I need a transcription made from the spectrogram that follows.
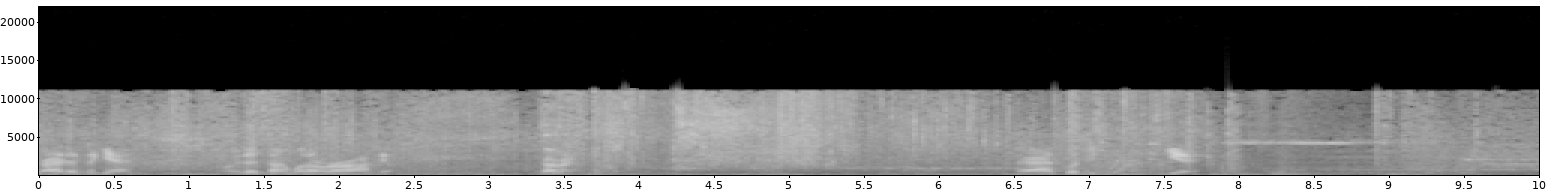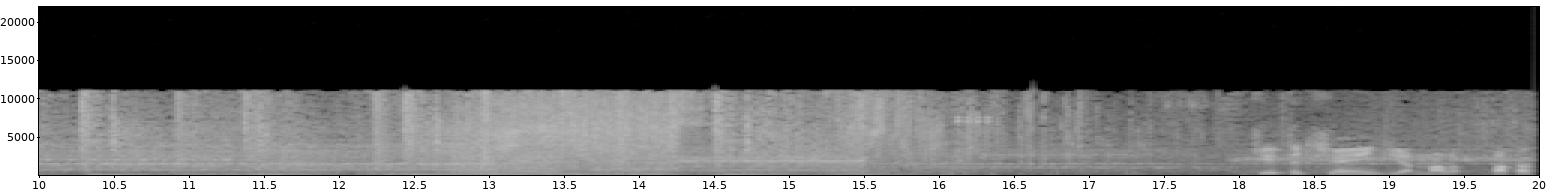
Try this again. Only this time with a rocket. Come here. That's what you get. Keep the change, you motherfucker.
